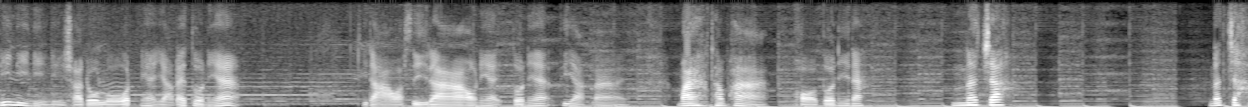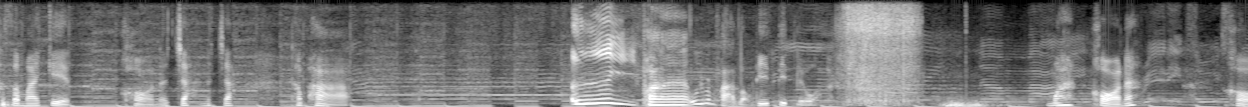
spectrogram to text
นี่นี่นี่นี่ชาร์โดโรดเนี่ยอยากได้ตัวเนี้ยกี่ดาวอะสี่ดาวเนี่ยตัวเนี้ยที่อยากได้ มาถ้าผ่าขอตัวนี้นะนะจ๊ะนะจ๊ะสมายเกตขอนะจ๊ะนะจ๊ะถ้าผ่าเอ้ยผ่าอุ้ยมันผ่าสองทีติดเลยว่ะ มาขอนะ ขอ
